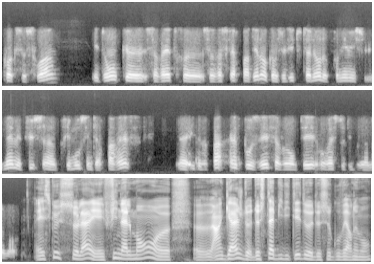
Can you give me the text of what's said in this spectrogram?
quoi que ce soit. Et donc, euh, ça va être, euh, ça va se faire par dialogue. Comme je l'ai dit tout à l'heure, le Premier ministre lui-même est plus un primus inter pares. il ne veut pas imposer sa volonté au reste du gouvernement. Est-ce que cela est finalement un gage de, stabilité de, de, ce gouvernement?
